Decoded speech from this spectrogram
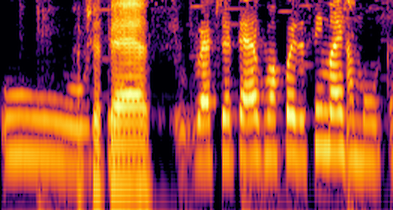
o. FGTS. O FGTS, alguma coisa assim, mas. A multa.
